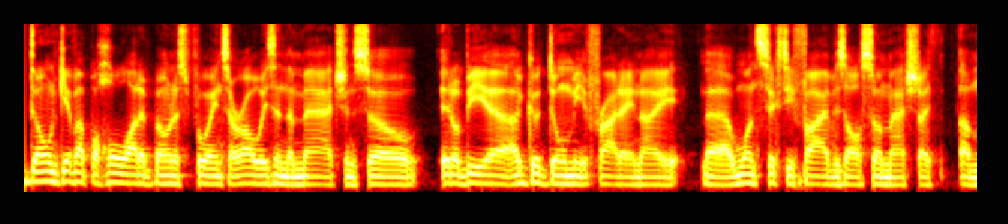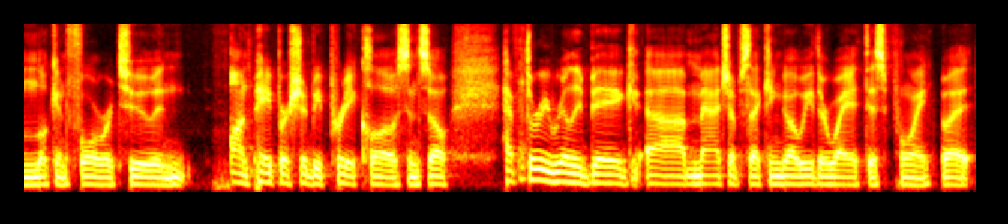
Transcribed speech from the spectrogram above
don't give up a whole lot of bonus points are always in the match. And so it'll be a, a good dual meet Friday night. Uh, 165 is also a match I, I'm looking forward to. And on paper should be pretty close. And so have three really big uh, matchups that can go either way at this point. But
